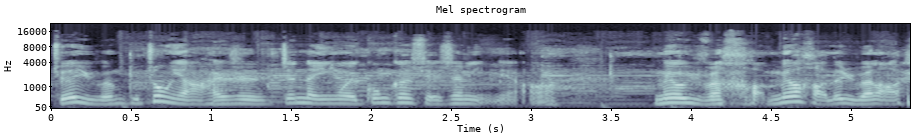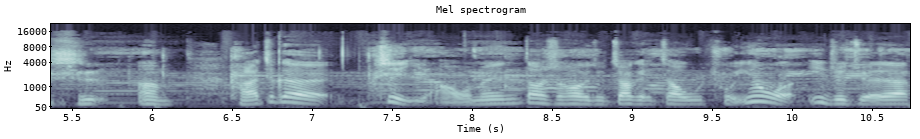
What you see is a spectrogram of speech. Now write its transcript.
觉得语文不重要，还是真的因为工科学生里面啊，没有语文好，没有好的语文老师。嗯，好了，这个质疑啊，我们到时候就交给教务处，因为我一直觉得，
